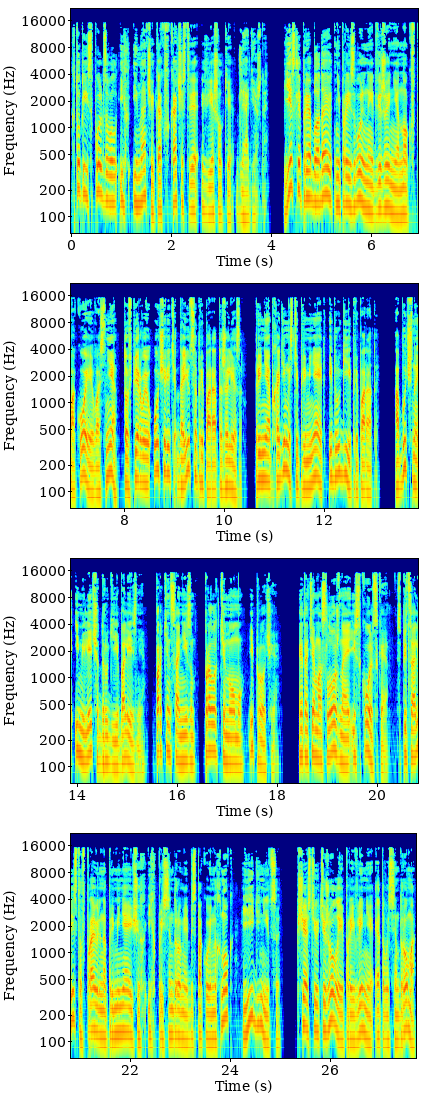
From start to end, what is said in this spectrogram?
кто-то использовал их иначе, как в качестве вешалки для одежды. Если преобладают непроизвольные движения ног в покое, во сне, то в первую очередь даются препараты железа. При необходимости применяют и другие препараты. Обычно ими лечат другие болезни – паркинсонизм, пролактиному и прочее. Эта тема сложная и скользкая. Специалистов, правильно применяющих их при синдроме беспокойных ног, единицы. К счастью, тяжелые проявления этого синдрома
